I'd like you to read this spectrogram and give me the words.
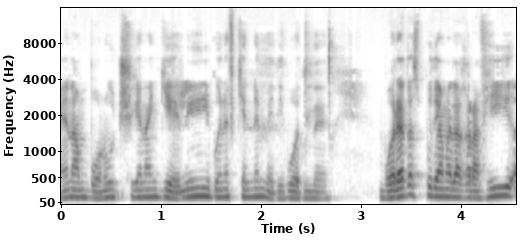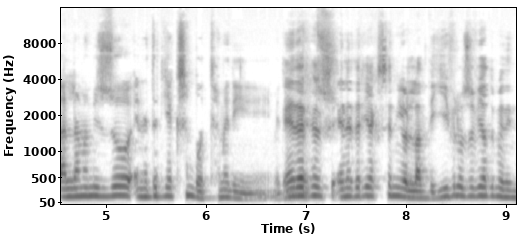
έναν Μπονούτσι και έναν Γκελίνι που δεν έφτιανε με τίποτε. Ναι. Μπορεί να ήταν σπουδαία μεταγραφή, αλλά νομίζω δεν ταιριάξε ποτέ με τη, με τη Juventus. Είναι ταιριάξε η Ολλανδική φιλοσοφία του με την,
